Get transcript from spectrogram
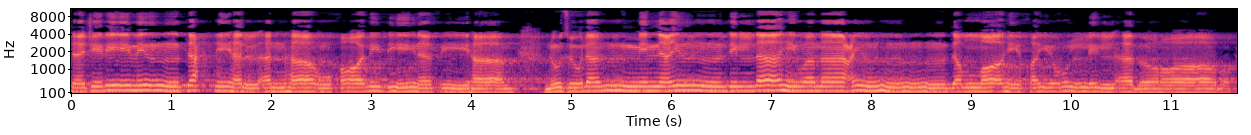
تجري من تحتها الأنهار خالدين فيها. نزلا من عند الله وما عند الله خير للأبرار.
